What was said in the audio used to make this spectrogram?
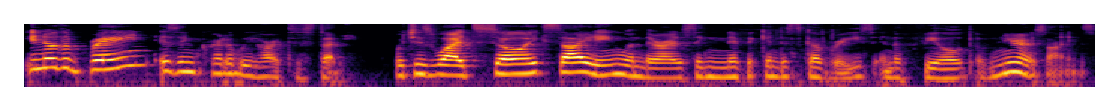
You know, the brain is incredibly hard to study, which is why it's so exciting when there are significant discoveries in the field of neuroscience.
